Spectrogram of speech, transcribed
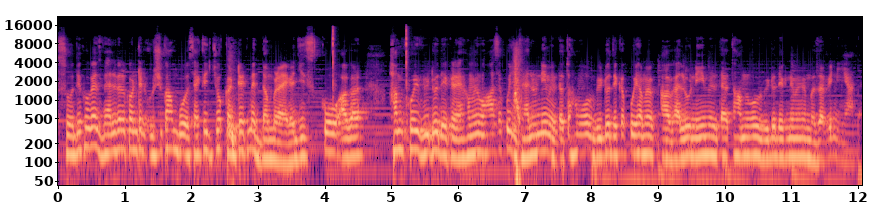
सो so, देखो गैस वैल्यूबल कंटेंट उसको हम बोल सकते हैं जो कंटेंट में दम रहेगा जिसको अगर हम कोई वीडियो देख रहे हैं हमें वहाँ से कुछ वैल्यू नहीं मिलता तो हम वो वीडियो देखकर कोई हमें वैल्यू नहीं मिलता है तो हमें वो वीडियो देखने में मज़ा भी नहीं आता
